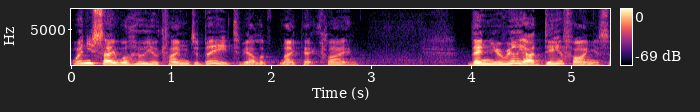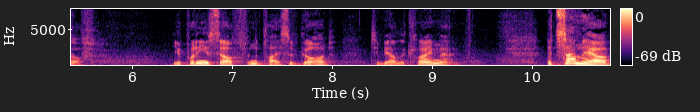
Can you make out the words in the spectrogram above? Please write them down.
when you say, well, who are you claiming to be to be able to make that claim? Then you really yourself. You're putting yourself in the place of God to be able to claim that. But somehow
